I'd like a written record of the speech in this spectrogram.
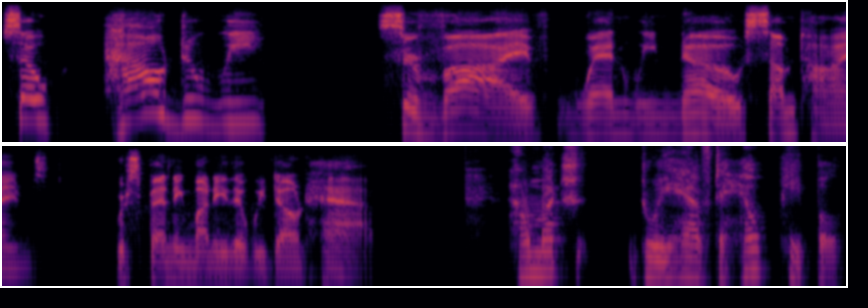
So how do we survive when we know sometimes we're spending money that we don't have? How much do we have to help people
